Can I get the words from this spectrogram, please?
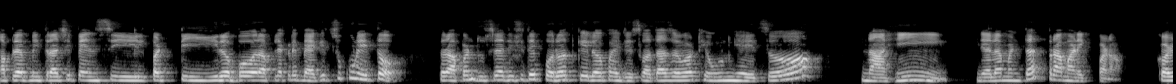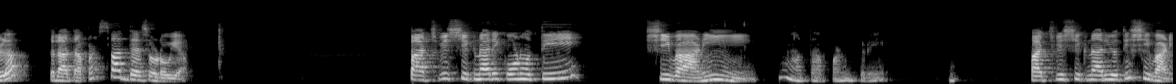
आपल्या मित्राची पेन्सिल पट्टी रबर आपल्याकडे बॅगेत चुकून येतं तर आपण दुसऱ्या दिवशी ते परत केलं पाहिजे. स्वतःजवळ ठेवून घ्यायचं नाही. याला म्हणतात प्रामाणिकपणा. कळलं? चला आता आपण स्वाध्याय सोडवूया. पाचवी शिकणारी कोण होती? शिवाणी. आता आपण इकडे पाचवी शिकणारी होती शिवाणी.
